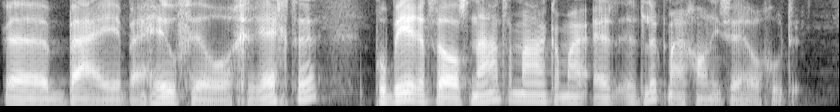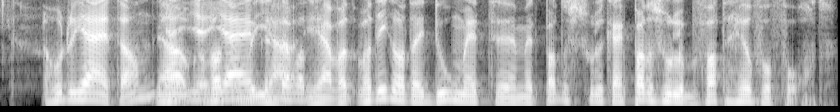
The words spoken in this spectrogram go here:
eh, bij, bij heel veel gerechten. Probeer het wel eens na te maken, maar het, het lukt mij gewoon niet zo heel goed. Hoe doe jij het dan? Nou, Jij- wat, jij ja, wat- ja, wat, wat ik altijd doe met, eh, met paddenstoelen... Kijk, paddenstoelen bevatten heel veel vocht.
